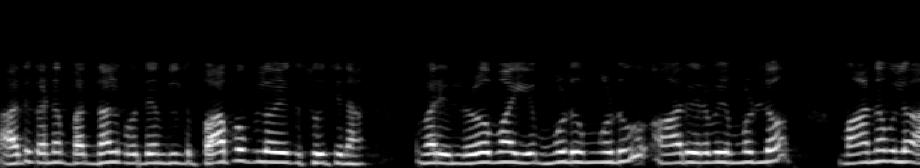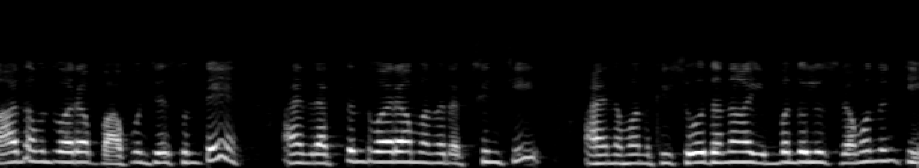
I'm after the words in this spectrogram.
ఆది పద్నాలుగు పద్దెనిమిది పాపపు లోయకు సూచన. మరి రోమా మూడు మూడు ఆరు ఇరవై మూడులో మానవులు ఆదము ద్వారా పాపం చేస్తుంటే ఆయన రక్తం ద్వారా మనం రక్షించి ఆయన మనకి శోధన ఇబ్బందులు శ్రమ నుంచి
